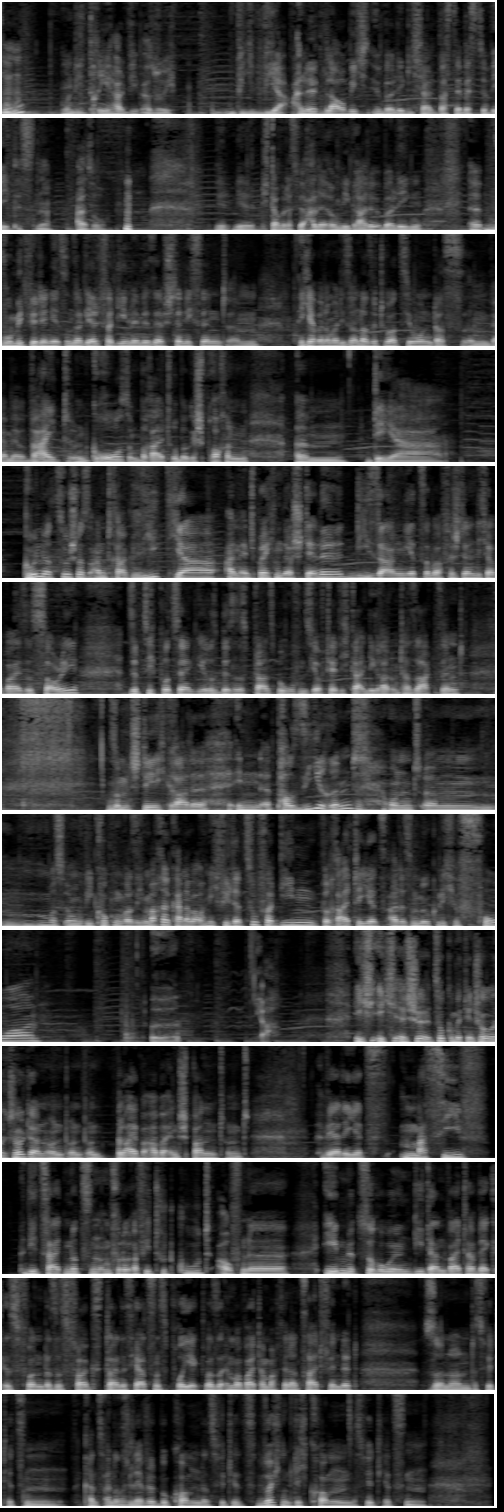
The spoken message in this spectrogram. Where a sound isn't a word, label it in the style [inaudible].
So. Mhm. Und ich drehe halt, wie, also ich, wie wir alle, glaube ich, überlege ich halt, was der beste Weg ist. Ne? Also, [laughs] wir, wir, ich glaube, dass wir alle irgendwie gerade überlegen, äh, womit wir denn jetzt unser Geld verdienen, wenn wir selbstständig sind. Ähm, ich habe ja nochmal die Sondersituation, dass ähm, wir haben ja weit und groß und breit darüber gesprochen, ähm, der Gründerzuschussantrag liegt ja an entsprechender Stelle. Die sagen jetzt aber verständlicherweise, sorry, 70 Prozent ihres Businessplans berufen sich auf Tätigkeiten, die gerade untersagt sind. Somit stehe ich gerade in äh, pausierend und ähm, muss irgendwie gucken, was ich mache, kann aber auch nicht viel dazu verdienen, bereite jetzt alles Mögliche vor. Äh, ja. Ich, ich äh, zucke mit den Schultern und, und, und bleibe aber entspannt und werde jetzt massiv die Zeit nutzen, um Fotografie tut gut auf eine Ebene zu holen, die dann weiter weg ist von, das ist Falks kleines Herzensprojekt, was er immer weitermacht, wenn er Zeit findet, sondern das wird jetzt ein ganz anderes Level bekommen, das wird jetzt wöchentlich kommen, das wird jetzt ein,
